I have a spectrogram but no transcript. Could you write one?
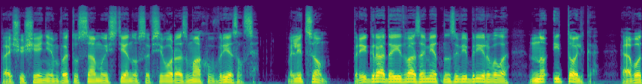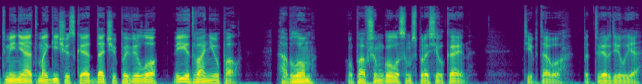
По ощущениям, в эту самую стену со всего размаху врезался. Лицом. Преграда едва заметно завибрировала, но и только. А вот меня от магической отдачи повело и едва не упал. «Облом?» — упавшим голосом спросил Каин. «Тип того», — подтвердил я.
